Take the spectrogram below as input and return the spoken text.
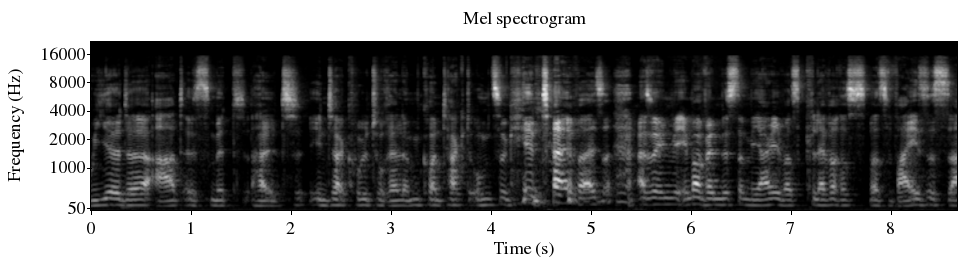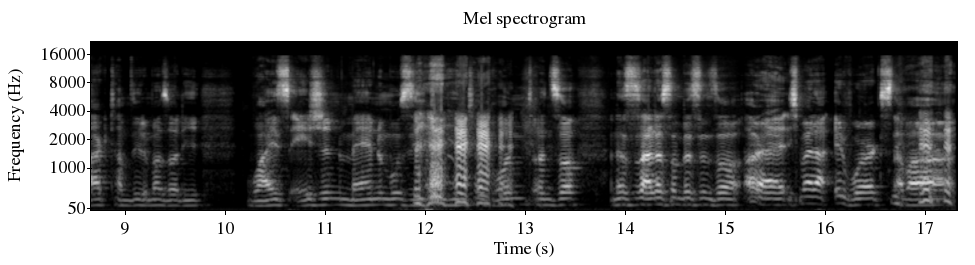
weirde Art ist, mit halt interkulturellem Kontakt umzugehen teilweise. Also irgendwie immer, wenn Mr. Miyagi was Cleveres, was Weises sagt, haben sie immer so die Wise Asian Man Musik im Hintergrund und so. Und das ist alles so ein bisschen so, alright, ich meine, it works, aber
